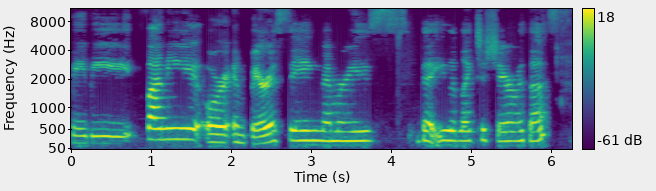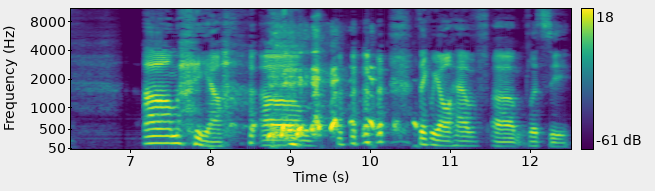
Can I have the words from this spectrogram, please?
maybe funny or embarrassing memories that you would like to share with us? Um, yeah. Um, I think we all have, um, let's see.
